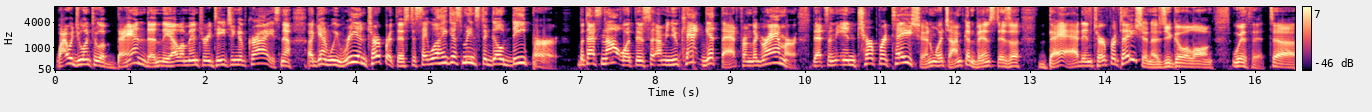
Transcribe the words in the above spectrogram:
Why would you want to abandon the elementary teaching of Christ? Now, again, we reinterpret this to say, well, he just means to go deeper. But that's not what this, I mean, you can't get that from the grammar. That's an interpretation, which I'm convinced is a bad interpretation as you go along with it. A uh,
